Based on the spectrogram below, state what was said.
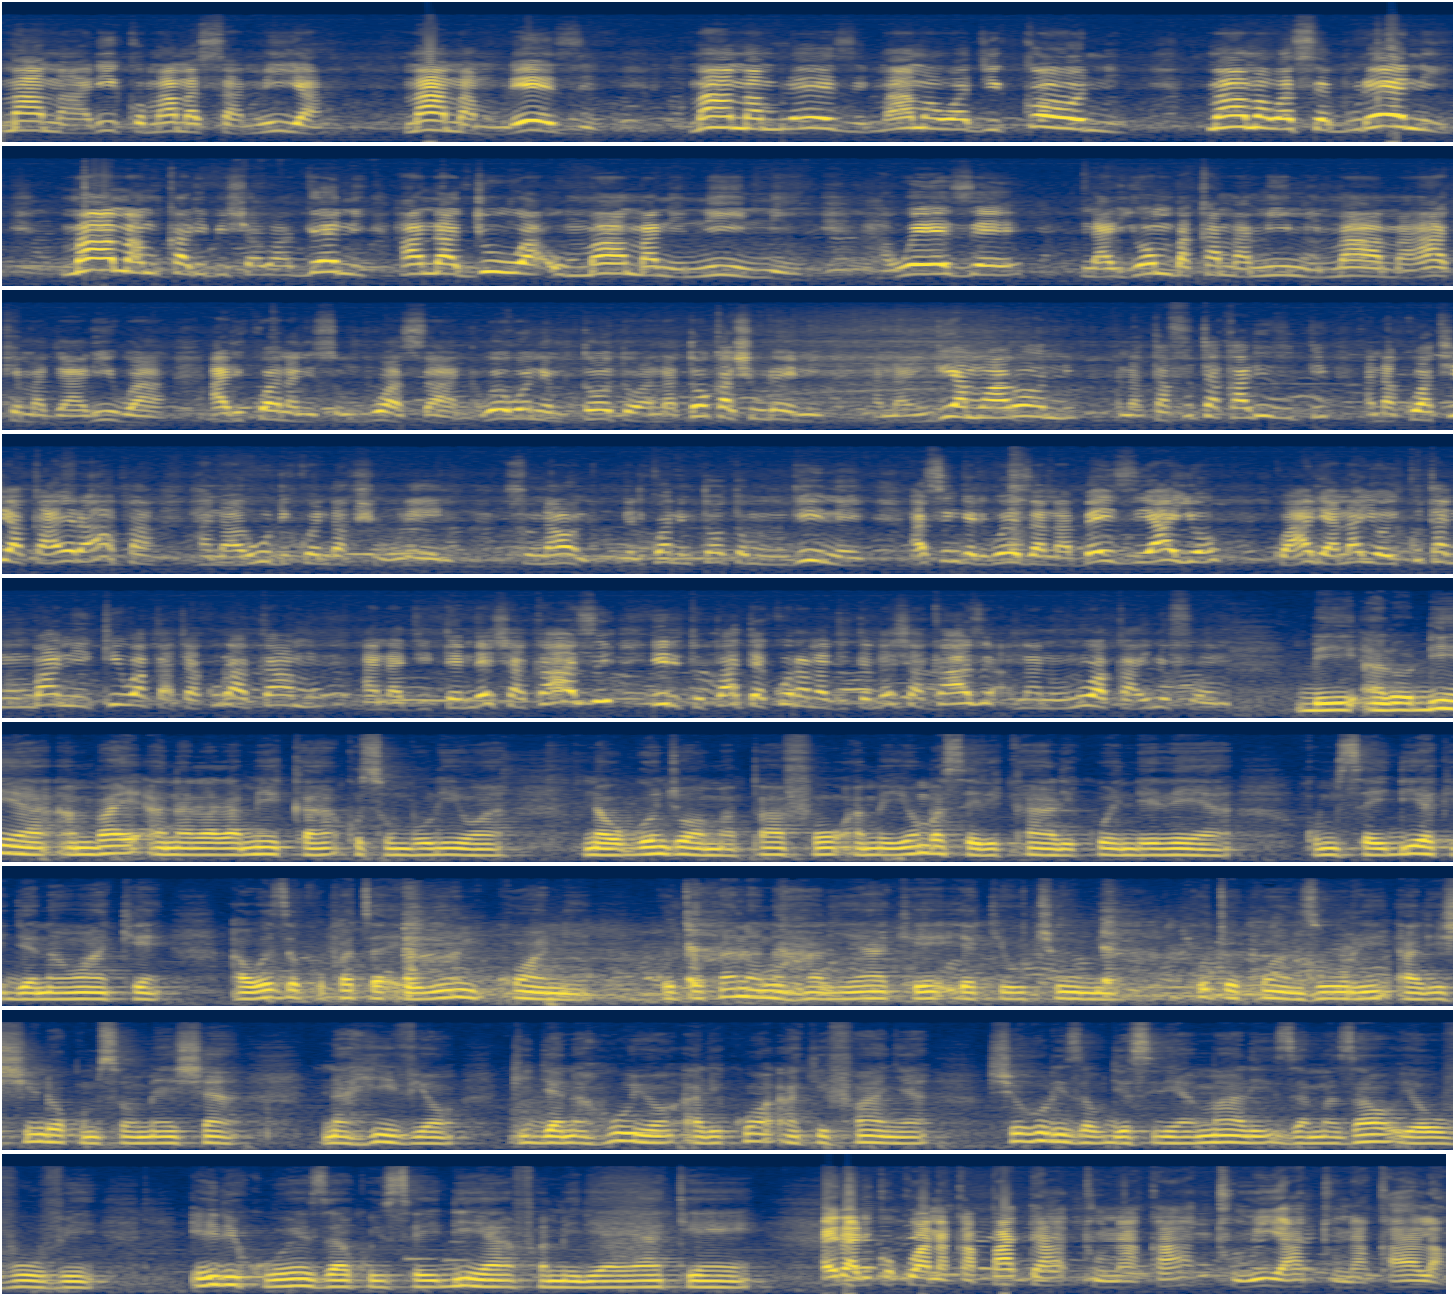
Mama aliko Mama Samia, mama mlezi, mama mlezi, mama wa jikoni, mama wa sebuleni, mama mkaribisha wageni, anajua umama ni nini, haweze naliomba kama mimi mama yake Majaliwa alikuwa ananisumbua sana. Wewe uone mtoto anatoka shuleni anaingia mwaroni anatafuta kariziki anakuachia kaera hapa anarudi kwenda shuleni, si unaona? Nilikuwa ni mtoto mwingine asingeliweza na bezi hayo kwa hali anayoikuta nyumbani, ikiwa kachakula kamu anajitendesha kazi ili tupate kula, anajitendesha kazi ananunua ka uniform. Bi Alodia ambaye analalamika kusumbuliwa na ugonjwa wa mapafu ameiomba serikali kuendelea kumsaidia kijana wake aweze kupata elimu, kwani kutokana na hali yake ya kiuchumi kutokuwa nzuri alishindwa kumsomesha, na hivyo kijana huyo alikuwa akifanya shughuli za ujasiriamali za mazao ya uvuvi ili kuweza kuisaidia familia yake ila alikokuwa nakapata tunakatumia tunakala,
